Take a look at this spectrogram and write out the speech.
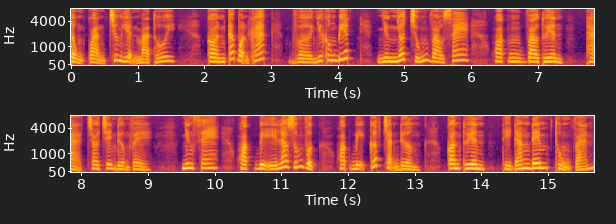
tổng quản Trương Hiện mà thôi. Còn các bọn khác vờ như không biết nhưng nhốt chúng vào xe hoặc vào thuyền thả cho trên đường về. Nhưng xe hoặc bị lao xuống vực hoặc bị cướp chặn đường, còn thuyền thì đang đêm thủng ván.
